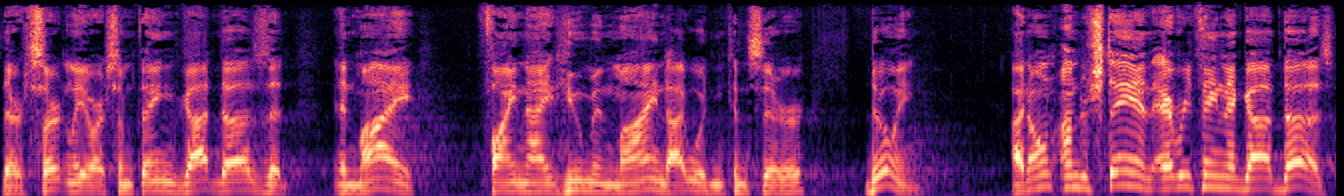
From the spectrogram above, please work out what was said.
there certainly are some things God does that in my finite human mind I wouldn't consider doing. I don't understand everything that God does.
